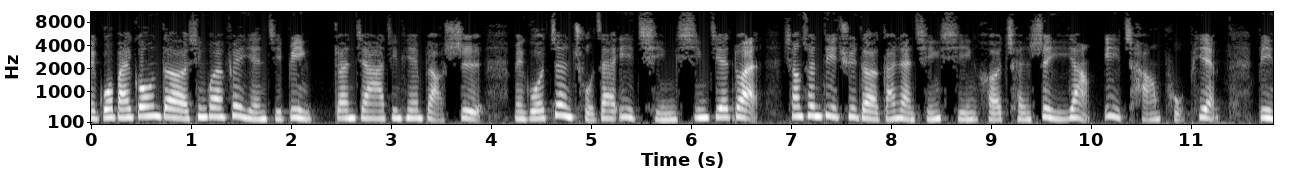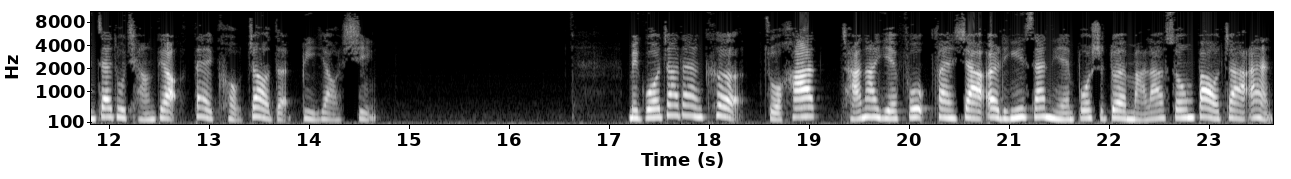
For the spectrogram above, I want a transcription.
美国白宫的新冠肺炎疾病专家今天表示，美国正处在疫情新阶段，乡村地区的感染情形和城市一样异常普遍，并再度强调戴口罩的必要性。美国炸弹客佐哈。查纳耶夫犯下二零一三年波士顿马拉松爆炸案，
